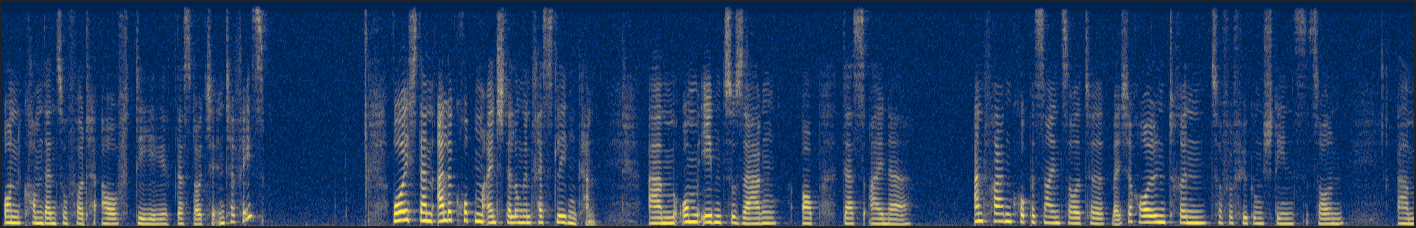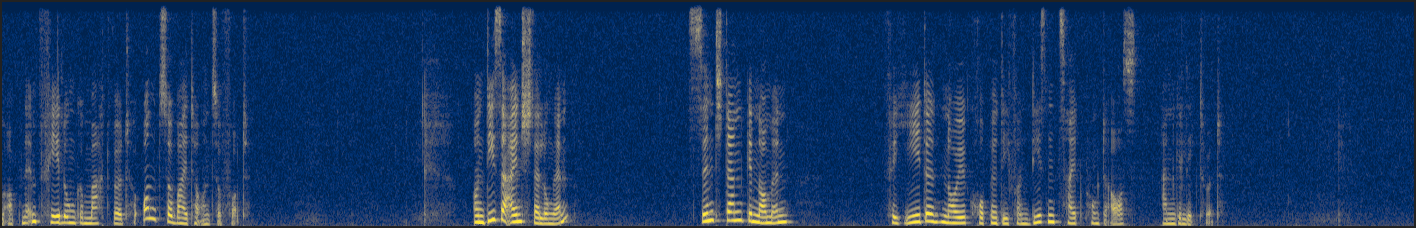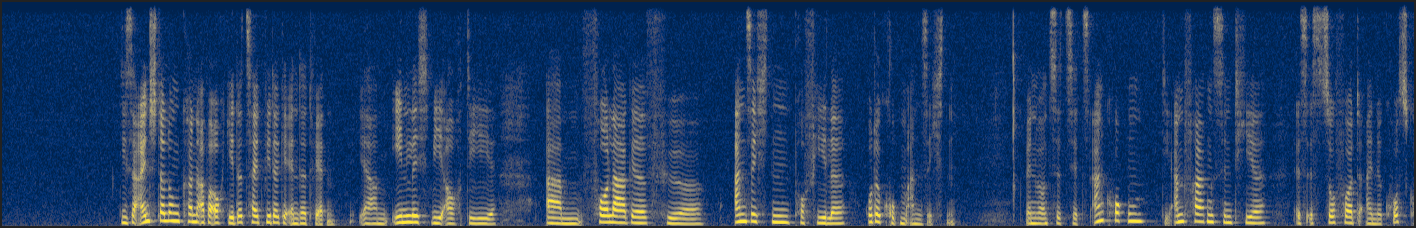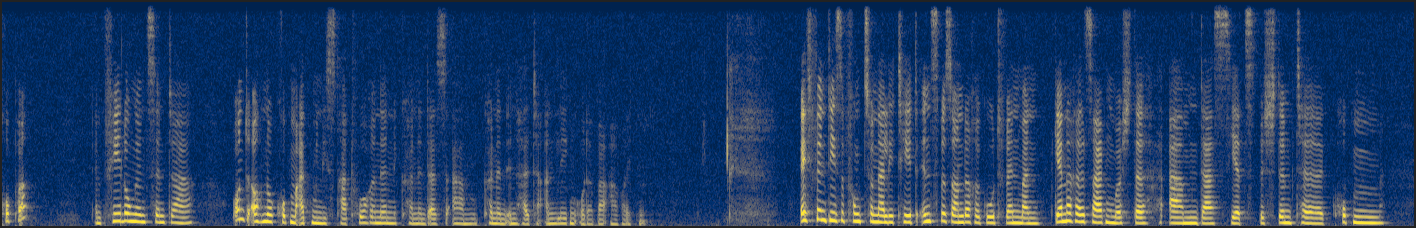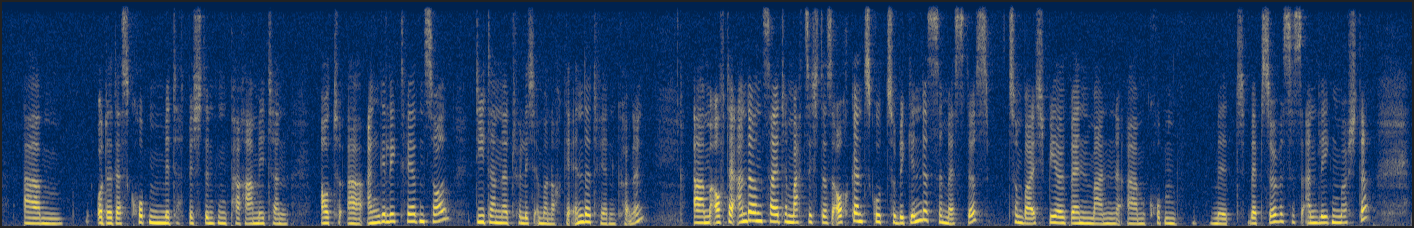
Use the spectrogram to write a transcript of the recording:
und komme dann sofort auf die, das deutsche Interface wo ich dann alle Gruppeneinstellungen festlegen kann, ähm, um eben zu sagen, ob das eine Anfragengruppe sein sollte, welche Rollen drin zur Verfügung stehen sollen, ähm, ob eine Empfehlung gemacht wird und so weiter und so fort. Und diese Einstellungen sind dann genommen für jede neue Gruppe, die von diesem Zeitpunkt aus angelegt wird. Diese Einstellungen können aber auch jederzeit wieder geändert werden, ähm, ähnlich wie auch die ähm, Vorlage für Ansichten, Profile oder Gruppenansichten. Wenn wir uns jetzt, jetzt angucken, die Anfragen sind hier, es ist sofort eine Kursgruppe, Empfehlungen sind da und auch nur Gruppenadministratorinnen können, das, ähm, können Inhalte anlegen oder bearbeiten. Ich finde diese Funktionalität insbesondere gut, wenn man generell sagen möchte, ähm, dass jetzt bestimmte Gruppen ähm, oder dass Gruppen mit bestimmten Parametern auto, äh, angelegt werden sollen, die dann natürlich immer noch geändert werden können. Ähm, auf der anderen Seite macht sich das auch ganz gut zu Beginn des Semesters, zum Beispiel wenn man ähm, Gruppen mit Web Services anlegen möchte,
